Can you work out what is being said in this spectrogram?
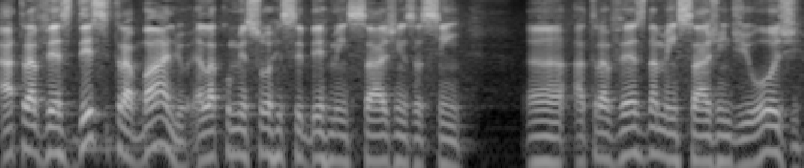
através desse trabalho, ela começou a receber mensagens assim. Uh, através da mensagem de hoje,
